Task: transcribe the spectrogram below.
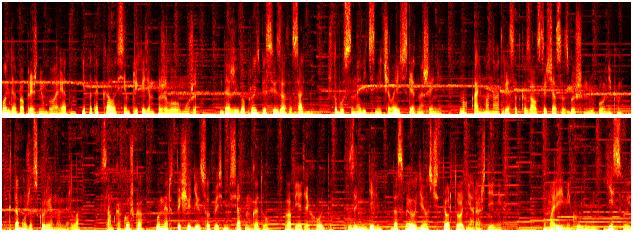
Ольда по-прежнему была рядом и потакала всем приходям пожилого мужа. Даже его просьбе связаться с Альмой, чтобы установить с ней человеческие отношения, но Альма наотрез отказалась встречаться с бывшим любовником. К тому же вскоре она умерла. Сам Кокошка умер в 1980 году в объятиях Ольды за неделю до своего 94-го дня рождения. У Марии Микулиной есть свой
